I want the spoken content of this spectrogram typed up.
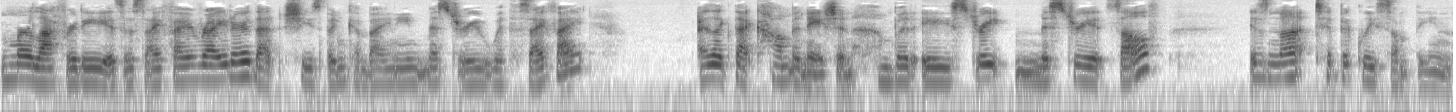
Mur Lafferty is a sci fi writer that she's been combining mystery with sci fi. I like that combination, but a straight mystery itself is not typically something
